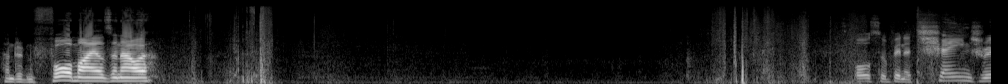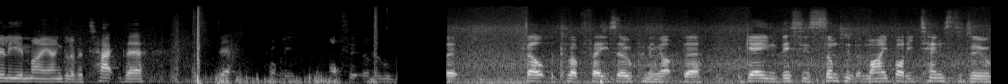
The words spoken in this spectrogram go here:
104 miles an hour. Also been a change really in my angle of attack there definitely probably off it a little bit. Felt the club face opening up there. Again, this is something that my body tends to do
